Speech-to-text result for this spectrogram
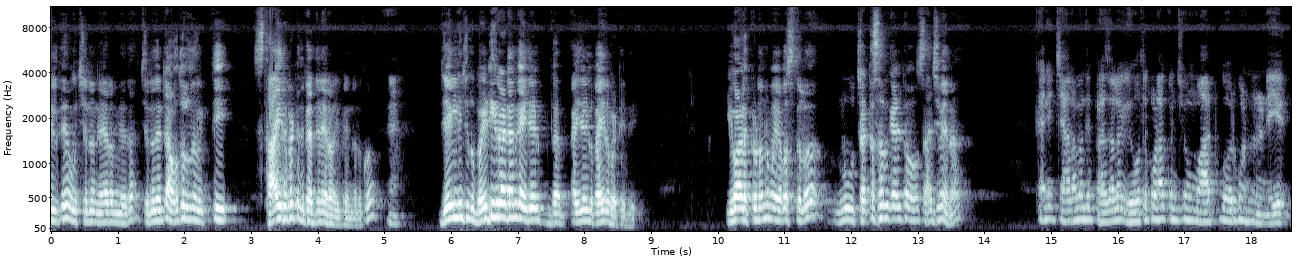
వెళ్తే ఒక చిన్న నేరం మీద చిన్నదంటే అవతల వ్యక్తి స్థాయిని బట్టి అది పెద్ద నేరం అయిపోయింది అనుకో. జైలు నుంచి నువ్వు బయటికి రావడానికి ఐదేళ్ళు ఐదేళ్ళు పైన పట్టింది. ఇవాళ ఇక్కడ ఉన్న వ్యవస్థలో నువ్వు చట్టసభకి వెళ్ళటం సాధ్యమేనా? కానీ చాలా మంది యువత కూడా కొంచెం మార్పు కోరుకుంటున్నారండి.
